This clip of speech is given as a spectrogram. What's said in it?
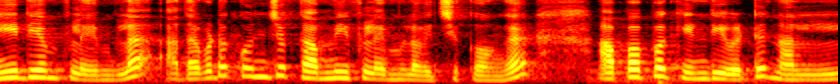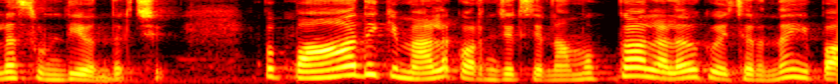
மீடியம் ஃப்ளேமில் அதை விட கொஞ்சம் கம்மி ஃப்ளேமில் வச்சுக்கோங்க. அப்பப்போ கிண்டி விட்டு நல்லா சுண்டி வந்துருச்சு. இப்போ பாதிக்கு மேலே குறைஞ்சிருச்சு. நான் முக்கால் அளவுக்கு வச்சுருந்தேன். இப்போ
